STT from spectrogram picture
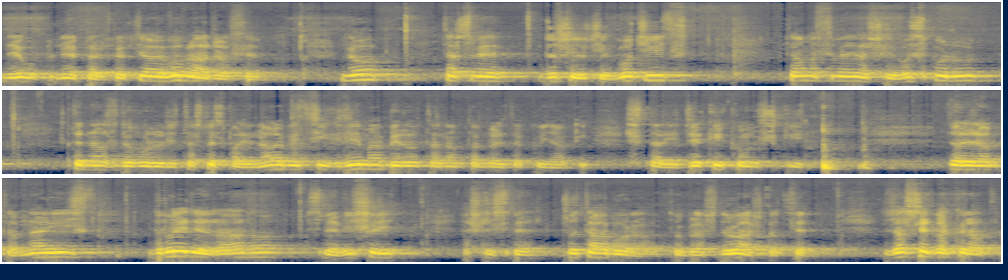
ne úplně perfektně, ale ovládal jsem. No, tak jsme došli do botic, tam jsme našli hospodu, které nás dovolili, tak jsme spali na lavicích, zima bylo, tak nám tam dali takový nějaký starý deky konský, dali nám tam najíst. Druhý den ráno jsme vyšli a šli jsme do tábora, to byla druhá štace. Zase dvakrát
